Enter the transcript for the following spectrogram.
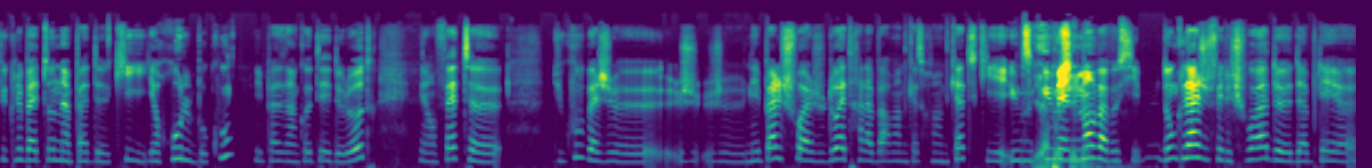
vu que le bateau n'a pas de quille, il roule beaucoup, il passe d'un côté et de l'autre. Et en fait, euh, du coup, bah, je, je, je n'ai pas le choix. Je dois être à la barre 24-24, ce qui est, hum- Ce qui est humainement impossible. pas possible. Donc là, je fais le choix de- d'appeler euh,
